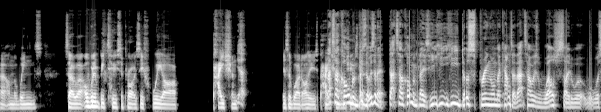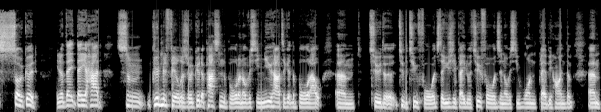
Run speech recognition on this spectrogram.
uh, on the wings. So uh, I wouldn't be too surprised if we are patient yeah is a word I'll use. That's how Coleman plays, though, isn't it? That's how Coleman plays. He he he does spring on the counter. That's how his Welsh side were, was so good. You know, they they had some good midfielders who were good at passing the ball and obviously knew how to get the ball out um, to the to the two forwards. They usually played with two forwards and obviously one player behind them. Um,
